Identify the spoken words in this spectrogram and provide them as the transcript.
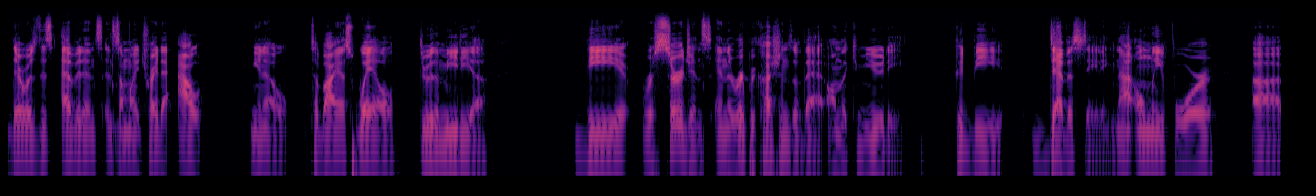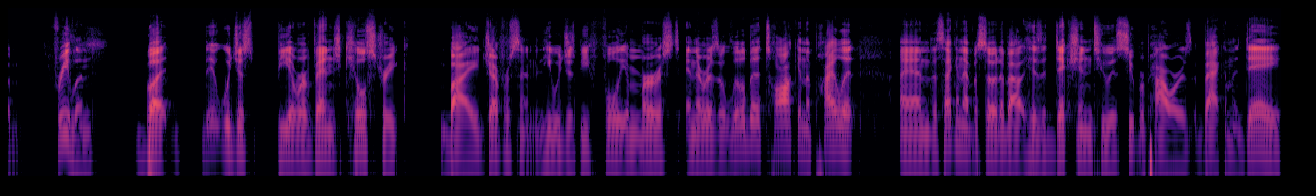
there was this evidence and somebody tried to out, you know, Tobias Whale through the media, the resurgence and the repercussions of that on the community could be devastating, not only for uh, Freeland, but it would just be a revenge kill streak by Jefferson, and he would just be fully immersed. And there was a little bit of talk in the pilot and the second episode about his addiction to his superpowers back in the day.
